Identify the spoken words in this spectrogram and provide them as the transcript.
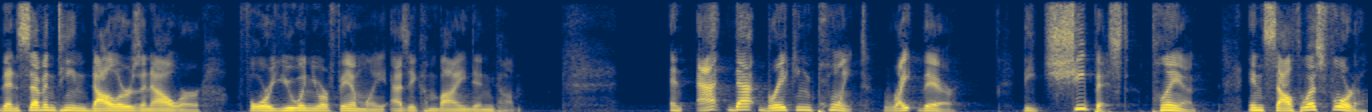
than $17 an hour for you and your family as a combined income. And at that breaking point right there, the cheapest plan in Southwest Florida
